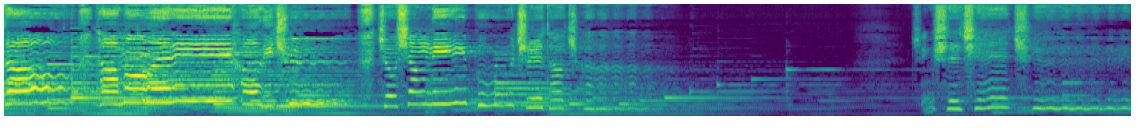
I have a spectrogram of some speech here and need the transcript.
道他们为何离去，就像你不知道这竟是结局。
